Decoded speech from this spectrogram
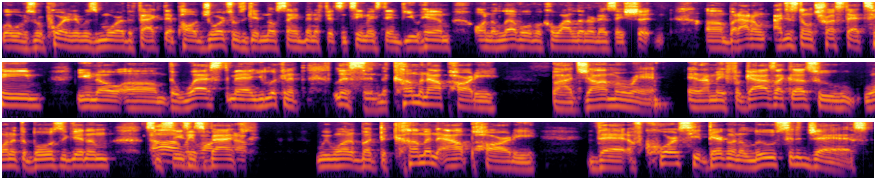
what was reported it was more the fact that Paul George was getting those same benefits and teammates didn't view him on the level of a Kawhi Leonard as they shouldn't. Um, but I don't I just don't trust that team. You know, um, the West, man, you're looking at listen, the coming out party by John Morant. And I mean, for guys like us who wanted the Bulls to get him some oh, seasons back, we wanted, but the coming out party that of course he, they're going to lose to the Jazz.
